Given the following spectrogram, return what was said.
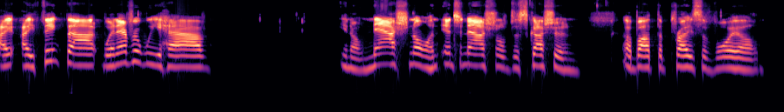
I, I think that whenever we have you know national and international discussion about the price of oil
